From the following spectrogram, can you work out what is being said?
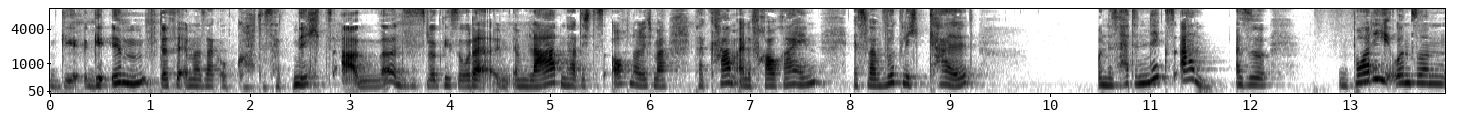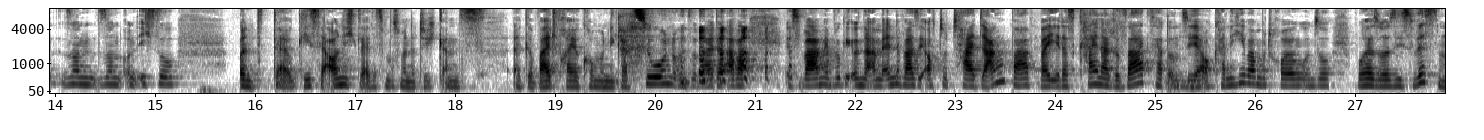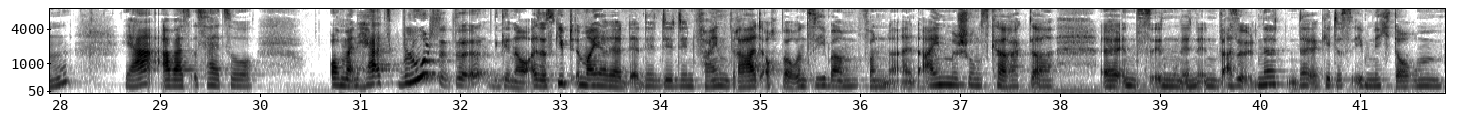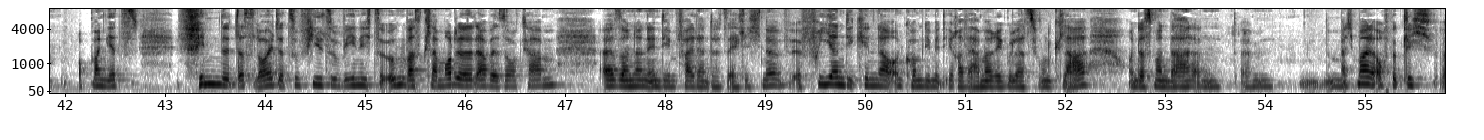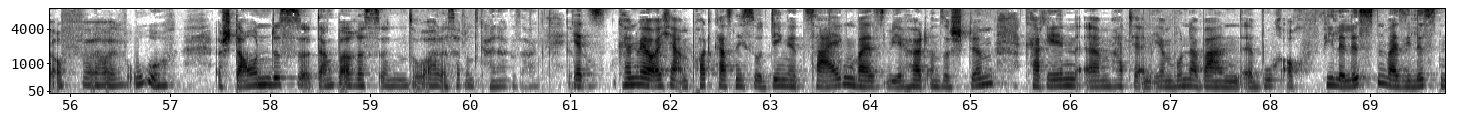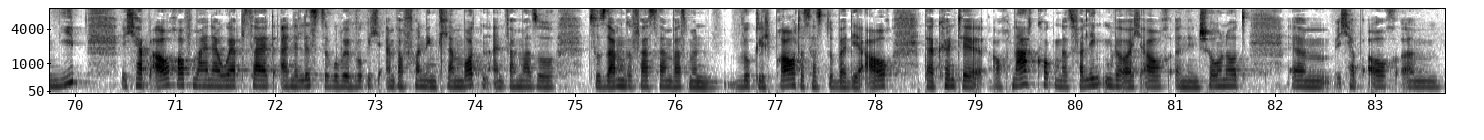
ge geimpft, dass er immer sagt, oh Gott, das hat nichts an. Ne? Das ist wirklich so. Oder im Laden hatte ich das auch neulich mal. Da kam eine Frau rein, es war wirklich kalt und es hatte nichts an. Also Body und so ein, so ein, so ein, und ich so, und da gehst ja auch nicht gleich, das muss man natürlich ganz äh, gewaltfreie Kommunikation und so weiter. Aber es war mir wirklich, und am Ende war sie auch total dankbar, weil ihr das keiner gesagt hat und mhm. sie ja auch keine Hebammenbetreuung und so. Woher soll sie es wissen? Ja, aber es ist halt so, oh, mein Herz blutete. Genau, also es gibt immer ja den, den, den feinen Grad auch bei uns Hebammen von Einmischungscharakter äh, ins, in, in, in, also ne, da geht es eben nicht darum, ob man jetzt findet, dass Leute zu viel, zu wenig, zu irgendwas Klamotte da besorgt haben, äh, sondern in dem Fall dann tatsächlich ne, frieren die Kinder und kommen die mit ihrer Wärmeregulation klar und dass man da dann ähm, manchmal auch wirklich auf äh, oh, erstaunendes, dankbares und so, oh, das hat uns keiner gesagt. Genau. Jetzt können wir euch ja im Podcast nicht so Dinge zeigen, weil ihr hört unsere Stimmen. Karin ähm, hat ja in ihrem wunderbaren äh, Buch auch viele Listen, weil sie Listen liebt. Ich habe auch auf meiner Website eine Liste, wo wir wirklich einfach von den Klamotten einfach mal so zusammengefasst haben, was man wirklich braucht. Das hast du bei dir auch. Da könnt ihr auch nachgucken. Das verlinken wir euch auch in den Show Notes. Ähm, ich habe auch ähm,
